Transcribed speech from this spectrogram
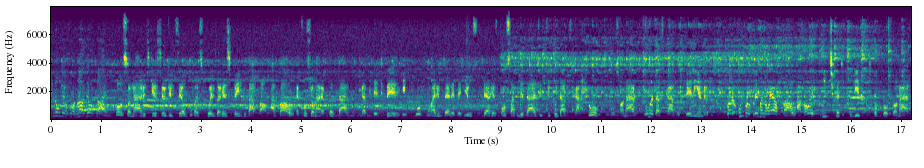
e não levou nada é o Time. Bolsonaro esqueceu de dizer algumas coisas a respeito da Val. A Val é funcionária fantasma do gabinete dele e, junto com o marido dela, Edenilson, tem a responsabilidade de cuidar dos cachorros do Bolsonaro numa das casas dele em Angra. Agora, o problema não é a Val. A Val é vítima de políticos como Bolsonaro.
